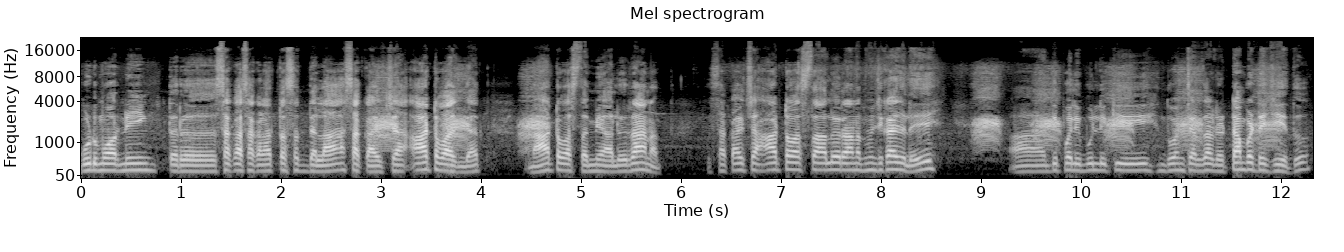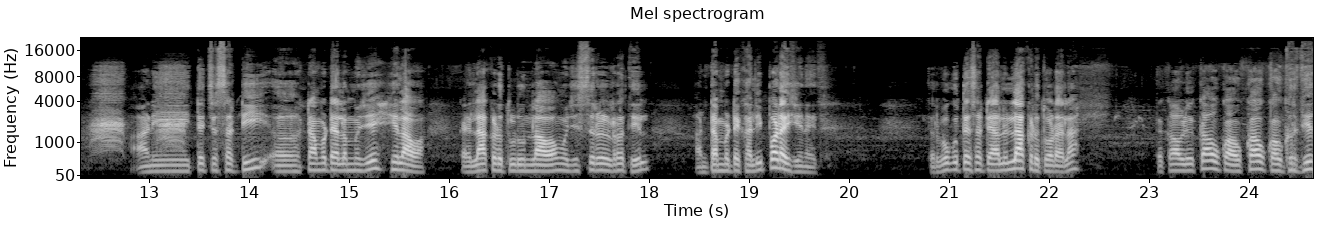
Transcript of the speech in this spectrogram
गुड मॉर्निंग तर सकाळ सकाळ आता सध्याला सकाळच्या आठ वाजल्यात आणि आठ वाजता मी आलो रानात. सकाळच्या आठ वाजता आलो रानात म्हणजे काय झालंय? आहे दीपाली बोलली की दोन चार झाडं टांबट्याची येतं आणि त्याच्यासाठी टांबट्याला म्हणजे हे लावा. काही लाकडं तुडून लावा म्हणजे सरळ राहतील आणि टांबटे खाली पडायचे नाहीत. तर बघू त्यासाठी आलो लाकडं तोडायला. तर कावळे काव काव काव काव करतील.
